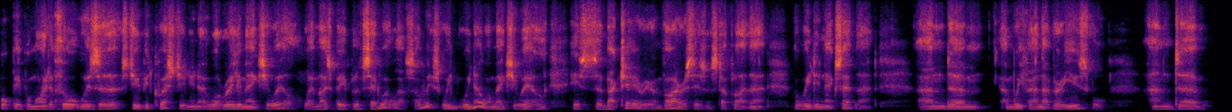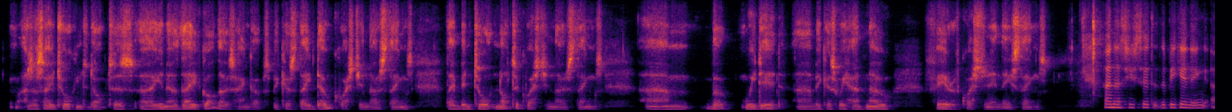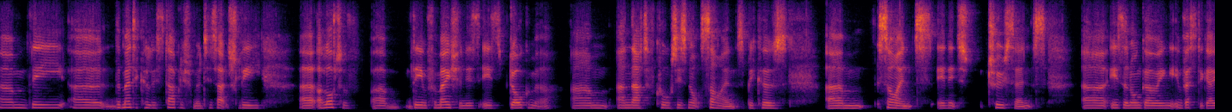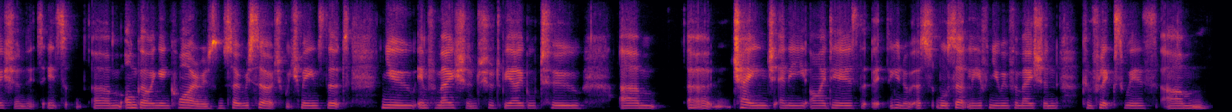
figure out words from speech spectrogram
what people might have thought was a stupid question, you know, what really makes you ill? Where most people have said, well, that's obvious. We, we know what makes you ill. It's uh, bacteria and viruses and stuff like that. But we didn't accept that. And, um, and we found that very useful. And uh, as I say, talking to doctors, uh, you know, they've got those hang-ups because they don't question those things. They've been taught not to question those things. Um, but we did uh, because we had no fear of questioning these things. And as you said at the beginning, um, the uh, the medical establishment is actually uh, a lot of um, the information is is dogma, um, and that of course is not science because um, science, in its true sense, uh, is an ongoing investigation. It's it's um, ongoing inquiries and so research, which means that new information should be able to um, uh, change any ideas that you know. Well, certainly if new information conflicts with. Um,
